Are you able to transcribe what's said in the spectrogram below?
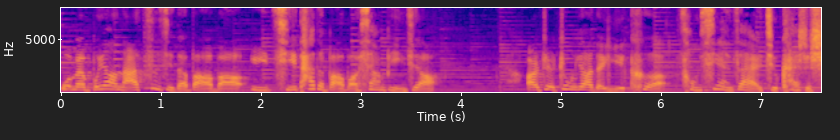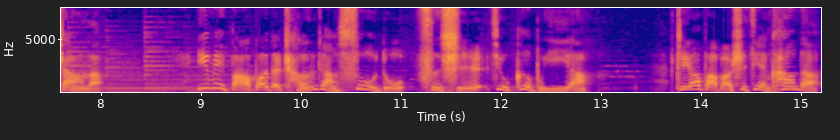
我们不要拿自己的宝宝与其他的宝宝相比较，而这重要的一课从现在就开始上了，因为宝宝的成长速度此时就各不一样。只要宝宝是健康的，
